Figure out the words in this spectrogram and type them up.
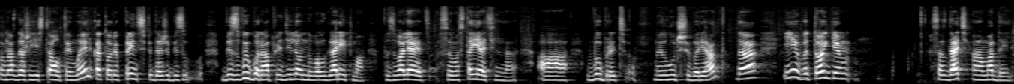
У нас даже есть AutoML, который, в принципе, даже без, без выбора определенного алгоритма позволяет самостоятельно а, выбрать наилучший вариант, да, и в итоге создать а, модель.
